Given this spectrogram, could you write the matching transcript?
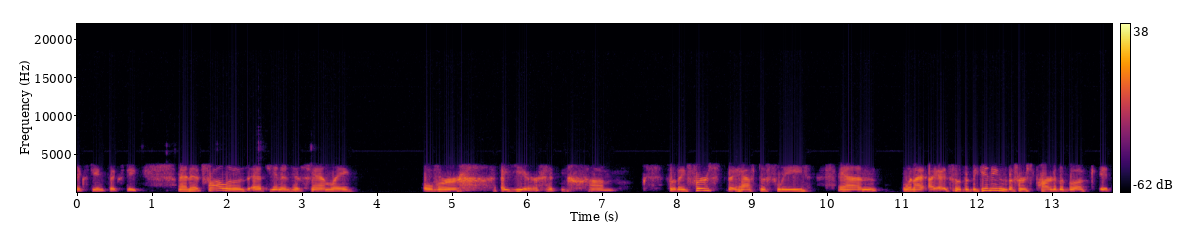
1660. And it follows Etienne and his family over a year. Um, so they first they have to flee, and when I, I so the beginning, the first part of the book, it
